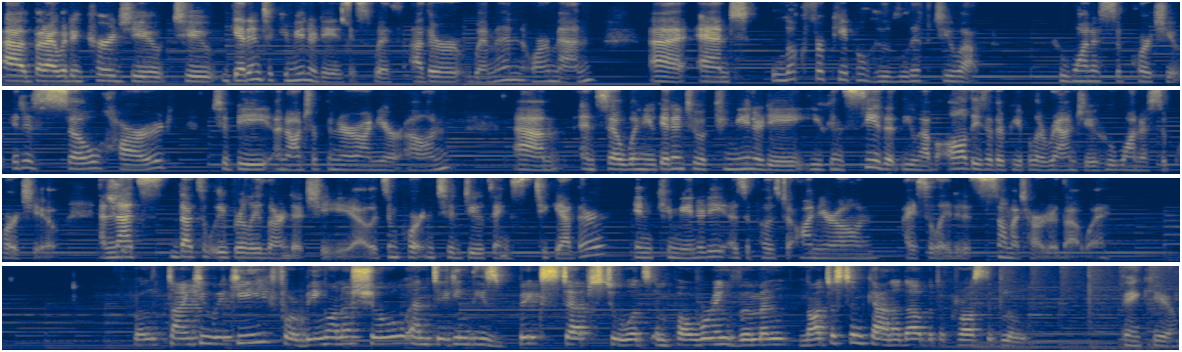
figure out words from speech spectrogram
uh, but I would encourage you to get into communities with other women or men uh, and look for people who lift you up, who want to support you. It is so hard to be an entrepreneur on your own. Um, and so when you get into a community, you can see that you have all these other people around you who want to support you. And sure. that's that's what we've really learned at SheEO. It's important to do things together in community as opposed to on your own, isolated. It's so much harder that way. Well, thank you, Vicki, for being on our show and taking these big steps towards empowering women, not just in Canada, but across the globe. Thank you.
